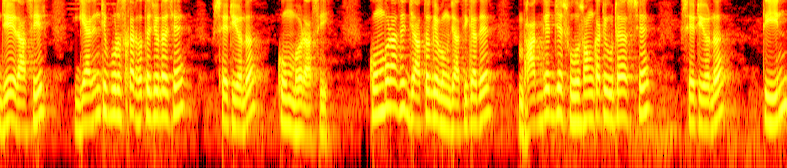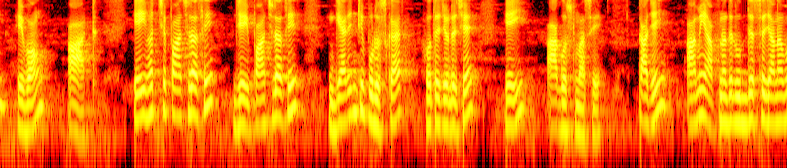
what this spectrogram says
যে রাশির গ্যারেন্টি পুরস্কার হতে চলেছে, সেটি হলো কুম্ভ রাশি। কুম্ভ রাশির জাতক এবং জাতিকাদের ভাগ্যের যে শুভ সংখ্যাটি উঠে আসছে, সেটি হলো তিন এবং আট। এই হচ্ছে পাঁচ রাশি। যেই পাঁচ রাশির গ্যারেন্টি পুরস্কার হতে চলেছে, এই আগস্ট মাসে। কাজেই আমি আপনাদের উদ্দেশ্যে জানাব,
